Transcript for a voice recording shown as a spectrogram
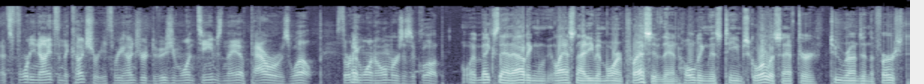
That's 49th in the country. 300 Division One teams, and they have power as well. 31 homers as a club. What makes that outing last night even more impressive than holding this team scoreless after two runs in the first.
